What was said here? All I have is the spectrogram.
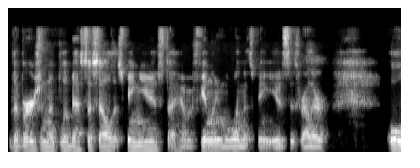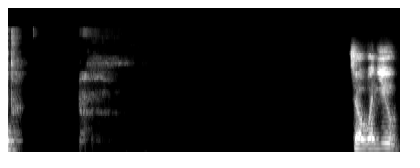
the version of libssl that's being used. I have a feeling the one that's being used is rather old. So when you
